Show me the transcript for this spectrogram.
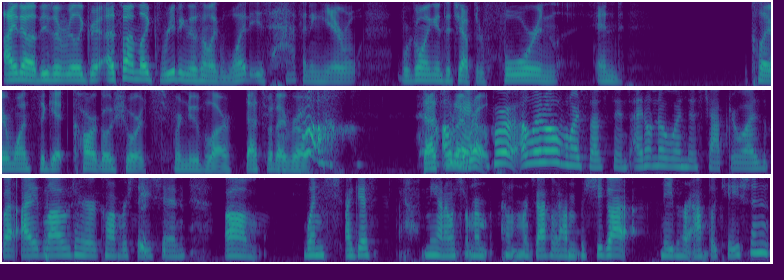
I know these are really great. That's why I'm like reading this. I'm like, what is happening here? We're going into chapter four, and and Claire wants to get cargo shorts for Nublar. That's what I wrote. That's what okay, I wrote. For a little more substance, I don't know when this chapter was, but I loved her conversation. um, when she, I guess, man, I don't remember, I don't remember exactly what happened, but she got maybe her application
